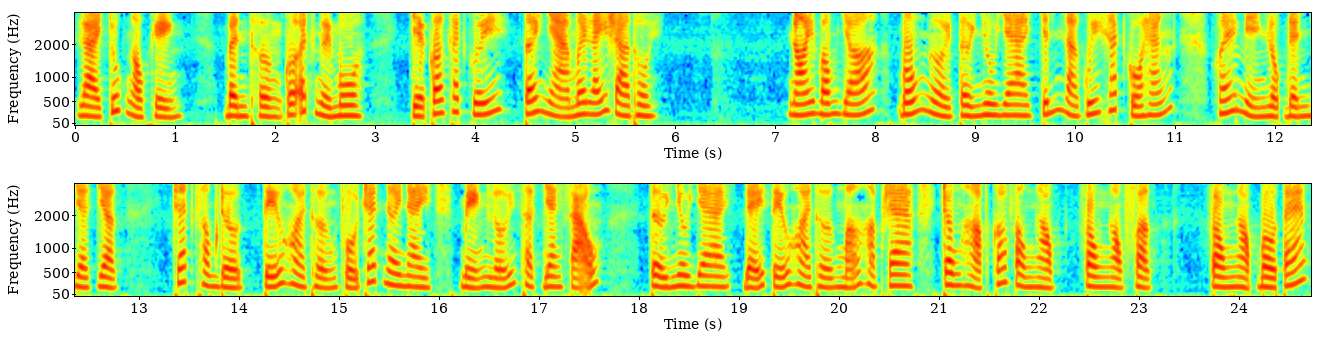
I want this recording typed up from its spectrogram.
là chút ngọc kiện. Bình thường có ít người mua, chỉ có khách quý tới nhà mới lấy ra thôi. Nói bóng gió, bốn người từ nhu gia chính là quý khách của hắn, khóe miệng lục định giật giật. Trách không được, tiểu hòa thượng phụ trách nơi này, miệng lưỡi thật gian xảo. Từ nhu gia để tiểu hòa thượng mở hộp ra, trong hộp có vòng ngọc vòng ngọc phật, vòng ngọc bồ tát,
